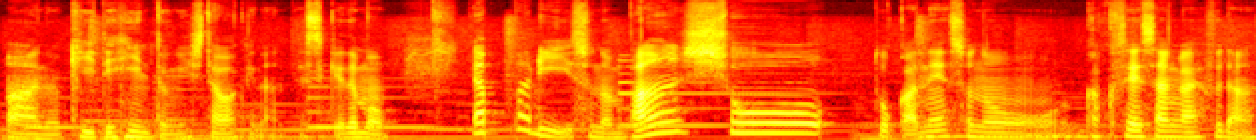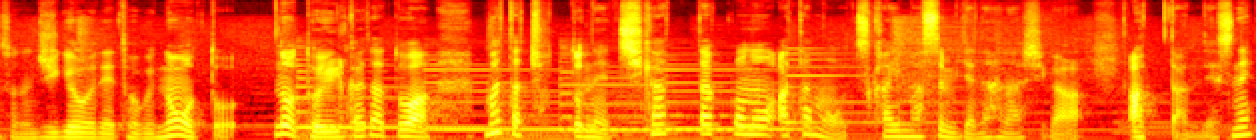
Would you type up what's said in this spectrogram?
あの聞いてヒントにしたわけなんですけども、やっぱりその板書とかね、その学生さんが普段その授業で取るノートの取り方とは、またちょっとね、違ったこの頭を使いますみたいな話があったんですね。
